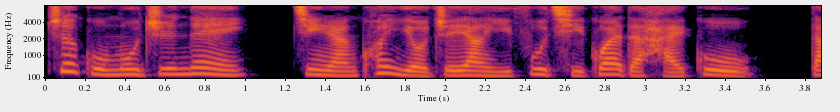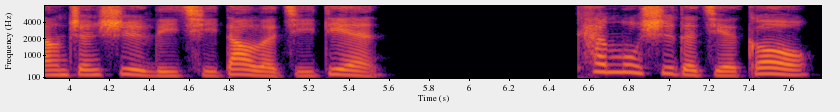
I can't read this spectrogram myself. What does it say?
这古墓之内竟然困有这样一副奇怪的骸骨，当真是离奇到了极点。看墓室的结构。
